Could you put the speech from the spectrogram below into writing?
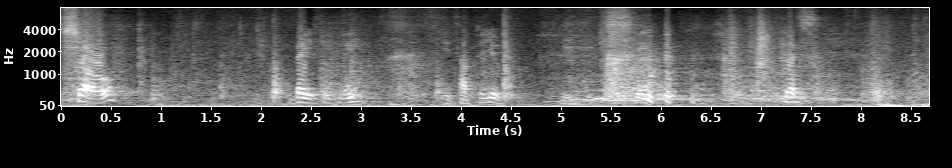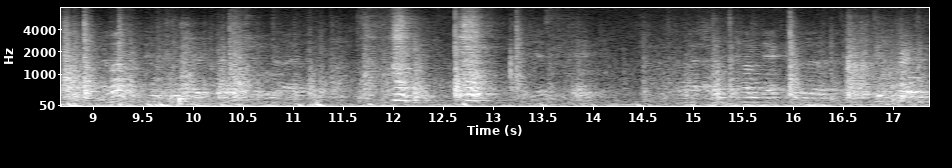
So, basically, it's up to you. yes. I want to continue your question I posed yesterday, and I, I want to come back to the different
